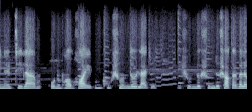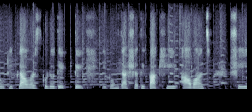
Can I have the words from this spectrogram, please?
এনার্জি অনুভব হয় এবং খুব সুন্দর লাগে। এই সুন্দর সুন্দর সকালবেলা উঠে ফ্লাওয়ার্সগুলো দেখতে এবং তার সাথে পাখির আওয়াজ, সেই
